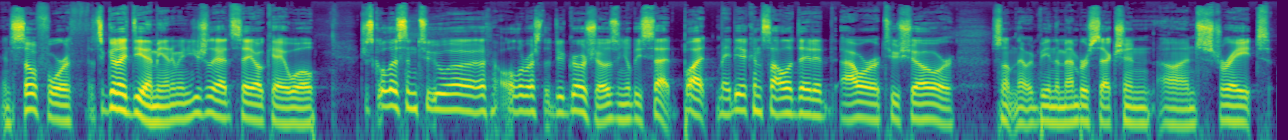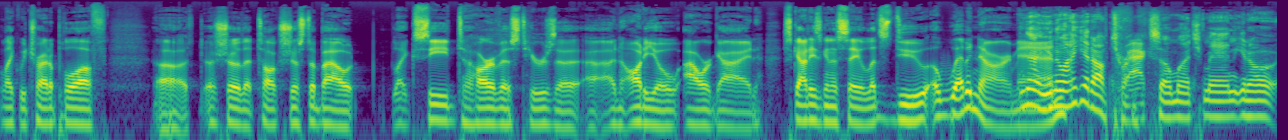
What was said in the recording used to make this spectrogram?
and so forth. That's a good idea, man. I mean, usually I'd say, okay, well, just go listen to uh, all the rest of the Dude Grow shows and you'll be set. But maybe a consolidated hour or two show or something that would be in the member section uh, and straight, like we try to pull off uh, a show that talks just about like seed to harvest. Here's a, a an audio hour guide. Scotty's gonna say, let's do a webinar, man. No, you know, I get off track so much, man. You know,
